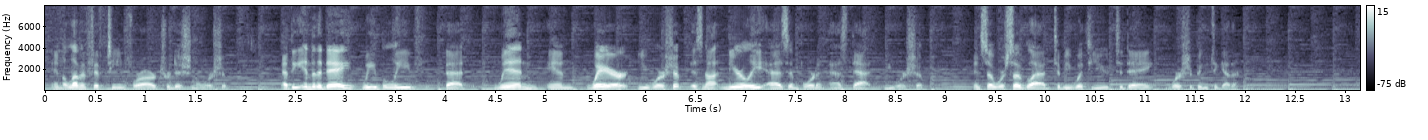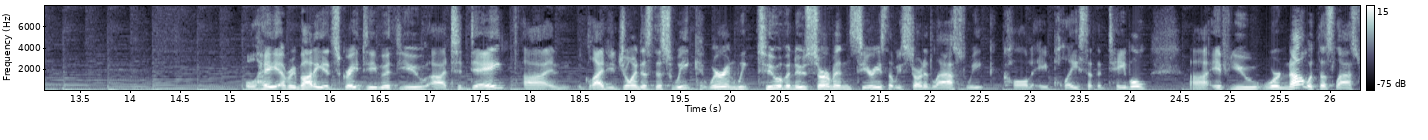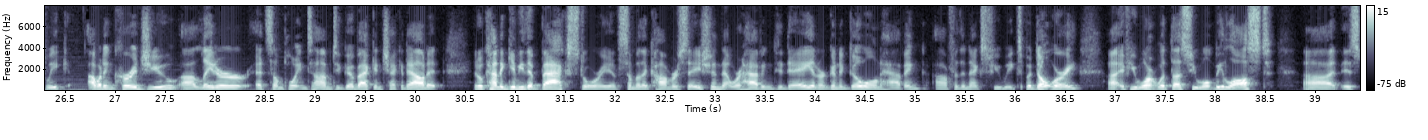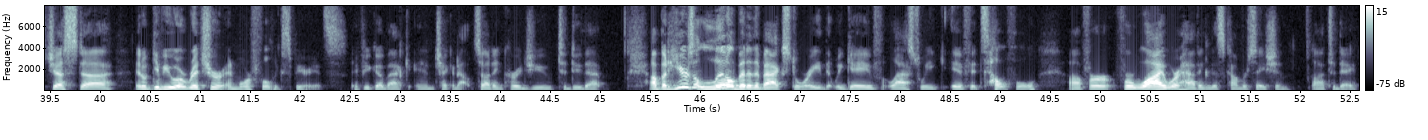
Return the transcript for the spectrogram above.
and 1115 for our traditional worship. At the end of the day, we believe that when and where you worship is not nearly as important as that you worship. And so we're so glad to be with you today, worshiping together. Well, hey, everybody, it's great to be with you uh, today, uh, and glad you joined us this week. We're in week two of a new sermon series that we started last week called A Place at the Table. Uh, if you were not with us last week, I would encourage you uh, later at some point in time to go back and check it out. It, it'll kind of give you the backstory of some of the conversation that we're having today and are going to go on having uh, for the next few weeks. But don't worry, uh, if you weren't with us, you won't be lost. It's just it'll give you a richer and more full experience if you go back and check it out. So I'd encourage you to do that. Uh, but here's a little bit of the backstory that we gave last week, if it's helpful uh, for, for why we're having this conversation uh, today.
